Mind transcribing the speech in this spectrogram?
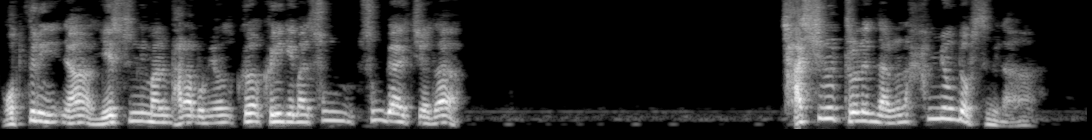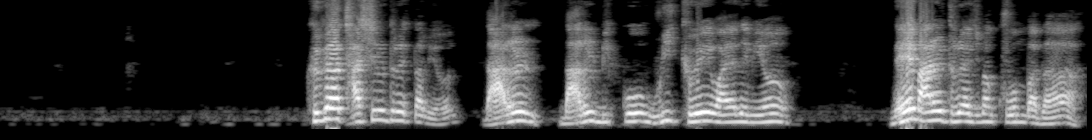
엎드리냐 예수님만 바라보며 그, 그에게만 숭, 숭배할지어다 자신을 드러낸다는 한 명도 없습니다. 그가 자신을 드렸다면 나를 나를 믿고 우리 교회에 와야 되며 내 말을 들어야지만 구원받아.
